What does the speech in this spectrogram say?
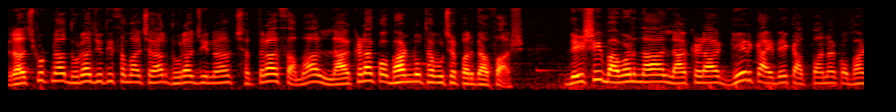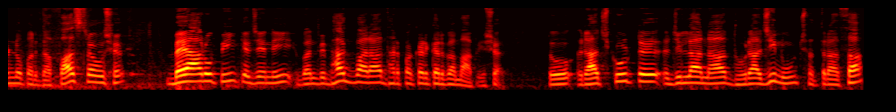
રાજકોટના ધોરાજીથી સમાચાર, ધોરાજીના છત્રાસામાં લાકડા કૌભાંડનું થયું છે પર્દાફાશ. દેશી બાવળના લાકડા ગેરકાયદે કાપવાના કૌભાંડનો પર્દાફાશ થયો છે. બે આરોપી કે જેની વન વિભાગ દ્વારા ધરપકડ કરવામાં આવી છે. તો રાજકોટ જિલ્લાના ધોરાજીનું છત્રાસા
